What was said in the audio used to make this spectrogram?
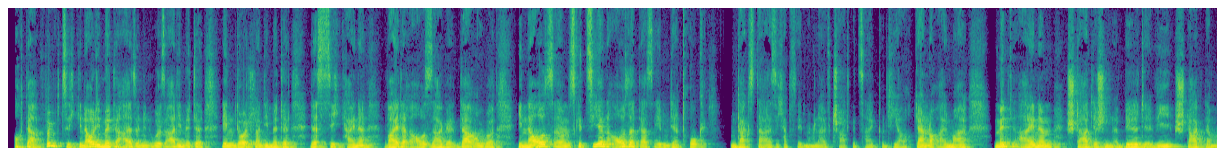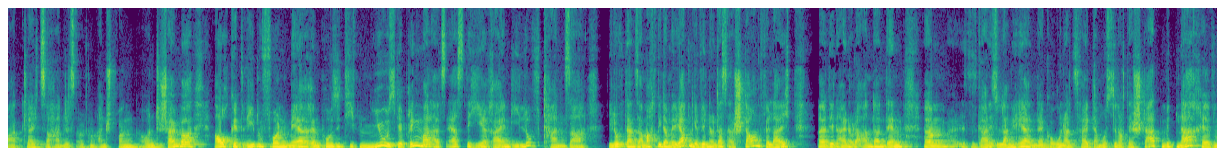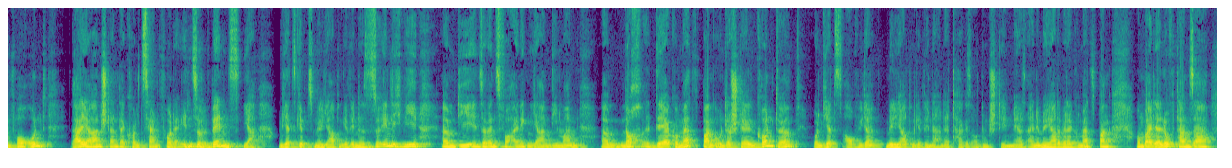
auch da 50, genau die Mitte, also in den USA die Mitte, in Deutschland die Mitte, lässt sich keine weitere Aussage darüber hinaus ähm, skizzieren, außer dass eben der Druck im DAX da ist. Ich habe es eben im Live-Chart gezeigt und hier auch gern noch einmal mit einem statischen Bild, wie stark der Markt gleich zur Handelsöffnung ansprang und scheinbar auch getrieben von mehreren positiven News. Wir bringen mal als erste hier rein die Lufthansa. Die Lufthansa macht wieder Milliardengewinne und das erstaunt vielleicht äh, den einen oder anderen, denn ähm, es ist gar nicht so lange her in der Corona-Zeit, da musste noch der Staat mit nachhelfen vor rund drei Jahren stand der Konzern vor der Insolvenz. Ja, und jetzt gibt es Milliardengewinne. Das ist so ähnlich wie ähm, die Insolvenz vor einigen Jahren, die man ähm, noch der Commerzbank unterstellen konnte und jetzt auch wieder Milliardengewinne an der Tagesordnung stehen. Mehr als eine Milliarde bei der Commerzbank und bei der Lufthansa.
